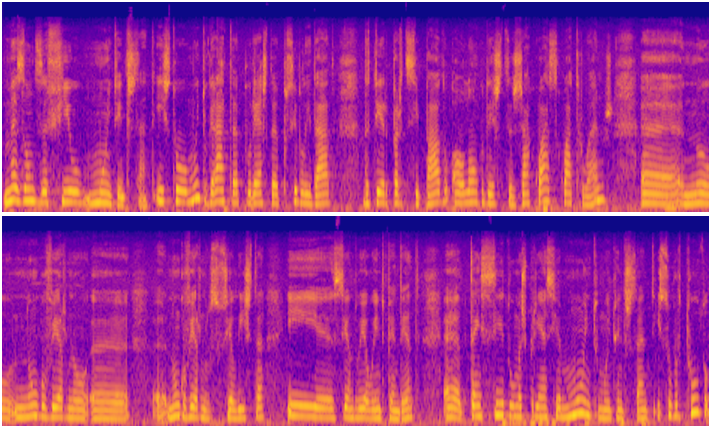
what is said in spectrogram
mas um desafio muito interessante. E estou muito grata por esta possibilidade de ter participado ao longo destes já quase quatro anos uh, no, num, governo, uh, num governo socialista e sendo eu independente, uh, tem sido uma experiência muito, muito interessante e, sobretudo,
